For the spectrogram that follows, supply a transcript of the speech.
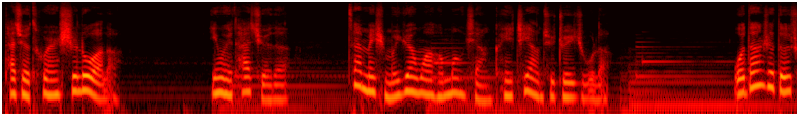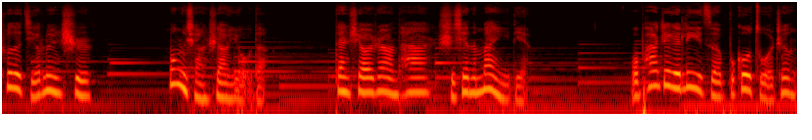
他却突然失落了，因为他觉得。再没什么愿望和梦想可以这样去追逐了。我当时得出的结论是，梦想是要有的，但是要让它实现的慢一点。我怕这个例子不够佐证，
